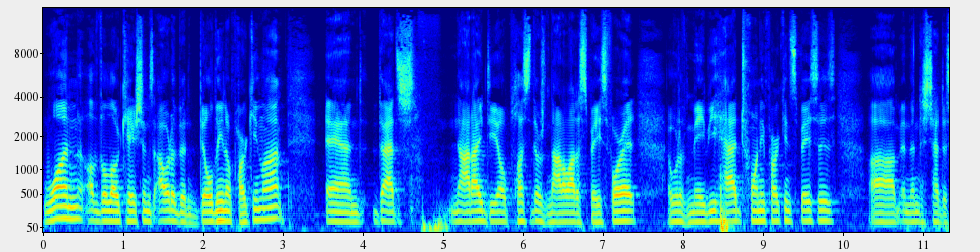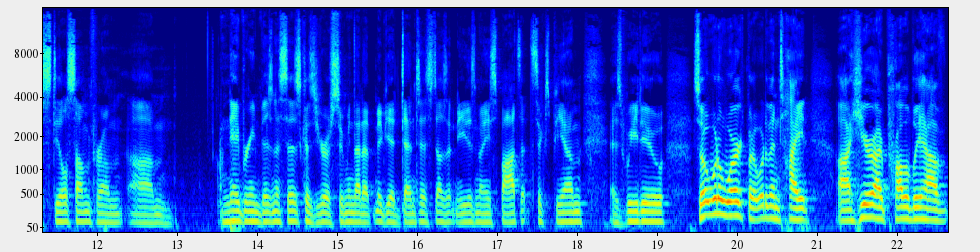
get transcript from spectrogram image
One of the locations I would have been building a parking lot, and that's not ideal. Plus, there's not a lot of space for it. I would have maybe had 20 parking spaces, um, and then just had to steal some from. Um, neighboring businesses because you're assuming that a, maybe a dentist doesn't need as many spots at 6 p.m. as we do. So it would have worked, but it would have been tight. Uh, here, I probably have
